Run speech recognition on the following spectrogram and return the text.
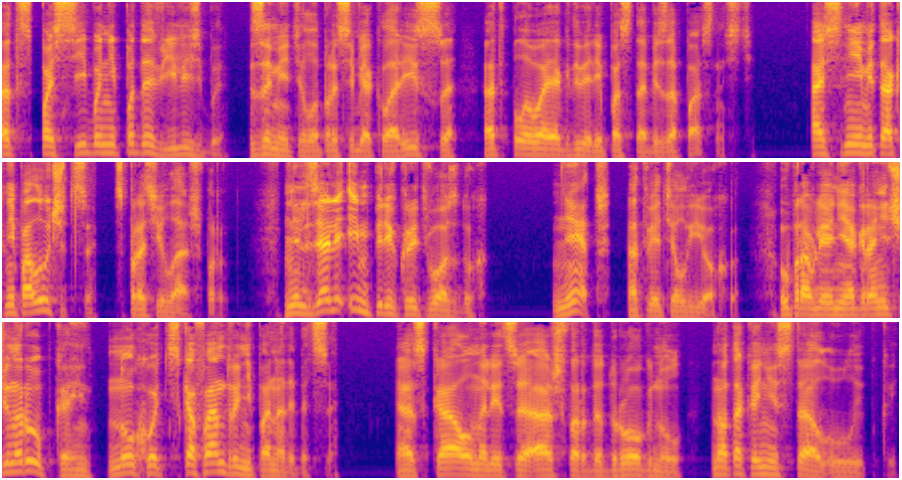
«От спасибо не подавились бы», — заметила про себя Кларисса, отплывая к двери поста безопасности. «А с ними так не получится?» — спросил Ашфорд. «Нельзя ли им перекрыть воздух?» «Нет», — ответил Йохо. «Управление ограничено рубкой. Ну, хоть скафандры не понадобятся». Оскал на лице Ашфорда дрогнул, но так и не стал улыбкой.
